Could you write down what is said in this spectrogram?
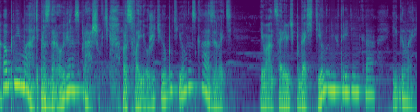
обнимать, про здоровье расспрашивать, про свое житье-бытье рассказывать. Иван-царевич погостил у них три денька и говорит,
